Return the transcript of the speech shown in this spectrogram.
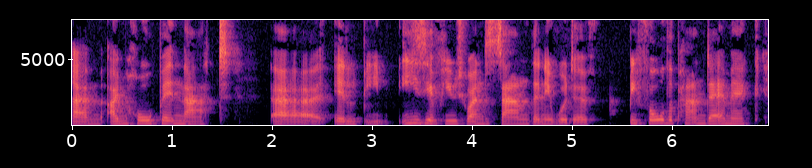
um, I'm hoping that uh, it'll be easier for you to understand than it would have before the pandemic.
